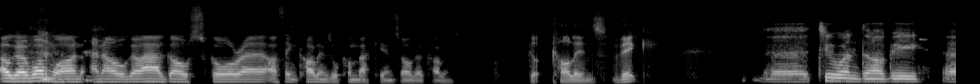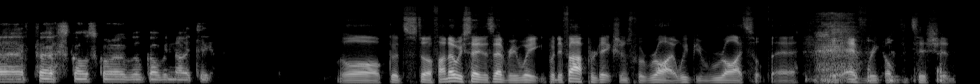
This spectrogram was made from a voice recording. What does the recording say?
I'll go 1 1 and I will go our goal scorer. I think Collins will come back in. So I'll go Collins. Got Collins. Vic. Uh, 2 1 Derby. Uh, first goal scorer will go with 90. Oh, good stuff. I know we say this every week, but if our predictions were right, we'd be right up there in every competition.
